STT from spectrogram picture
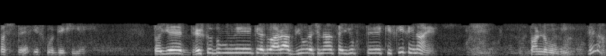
पश्य इसको देखिए। तो ये धृष्टुम्न के द्वारा व्यू रचना से युक्त किसकी सेना है? पांडवों की, है ना?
